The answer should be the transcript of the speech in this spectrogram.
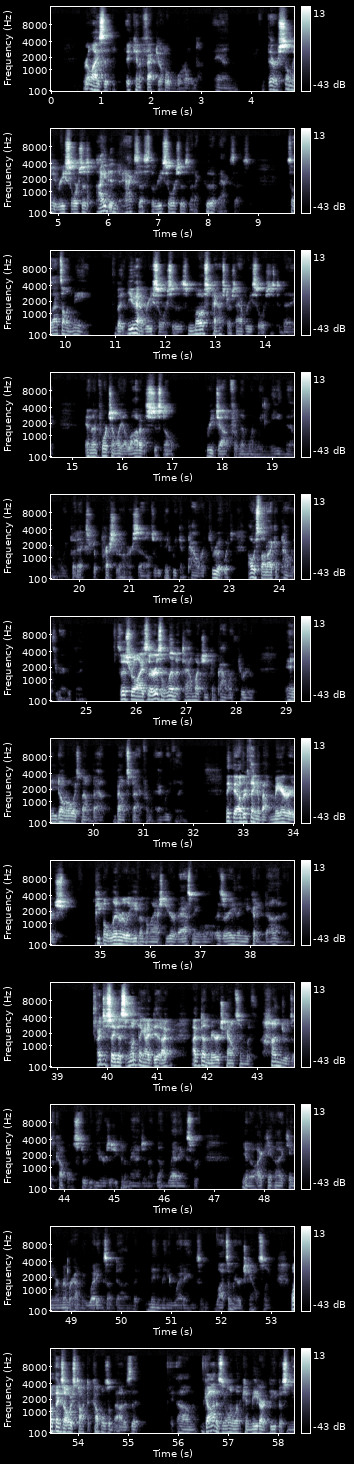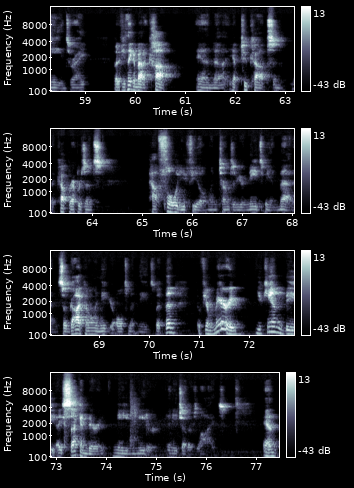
realize that it can affect your whole world. And there are so many resources. I didn't access the resources that I could have accessed. So that's on me. But you have resources. Most pastors have resources today. And unfortunately, a lot of us just don't reach out for them when we need them, or we put extra pressure on ourselves, or we think we can power through it, which I always thought I could power through everything. So just realize there is a limit to how much you can power through, and you don't always bounce back, from everything. I think the other thing about marriage, people literally, even the last year, have asked me, "Well, is there anything you could have done?" And I just say this: one thing I did, I've I've done marriage counseling with hundreds of couples through the years, as you can imagine. I've done weddings for, you know, I can't I can't even remember how many weddings I've done, but many many weddings and lots of marriage counseling. One of the things I always talk to couples about is that um, God is the only one that can meet our deepest needs, right? But if you think about a cup, and uh, you have two cups, and the cup represents how full you feel in terms of your needs being met. And so God can only meet your ultimate needs. But then if you're married, you can be a secondary need meter in each other's lives. And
